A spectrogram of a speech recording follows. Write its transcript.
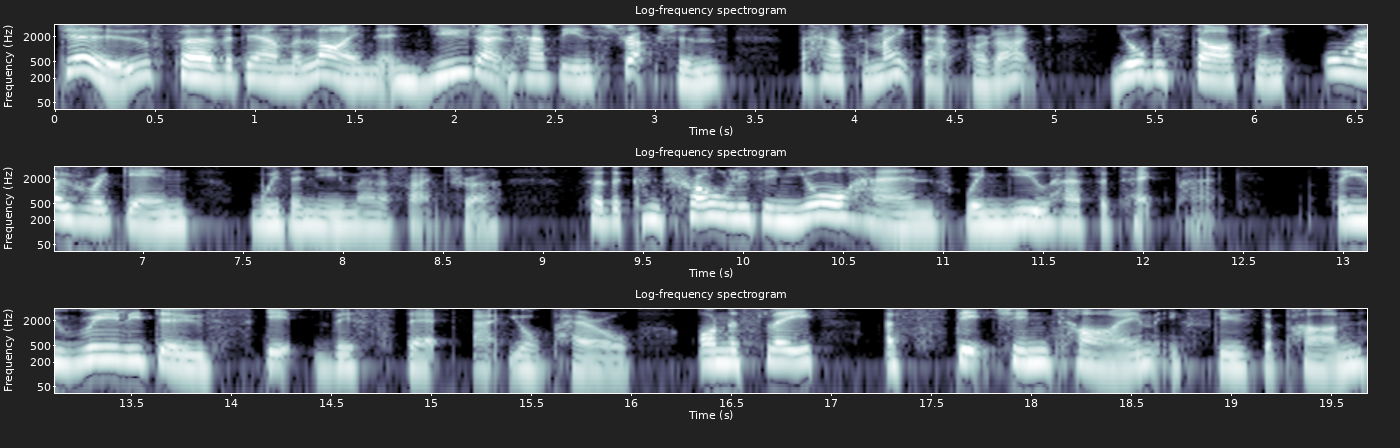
do further down the line and you don't have the instructions for how to make that product, you'll be starting all over again with a new manufacturer. So the control is in your hands when you have the tech pack. So you really do skip this step at your peril. Honestly, a stitch in time, excuse the pun,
